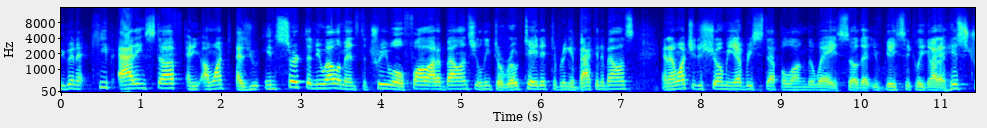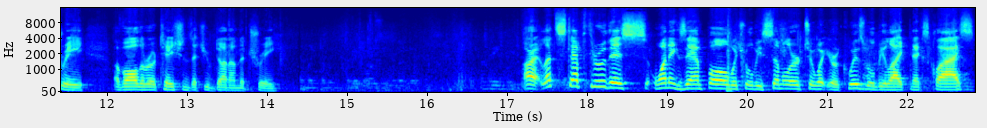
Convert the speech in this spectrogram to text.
You're going to keep adding stuff, and I want, as you insert the new elements, the tree will fall out of balance. You'll need to rotate it to bring it back into balance. And I want you to show me every step along the way so that you've basically got a history of all the rotations that you've done on the tree. All right, let's step through this one example, which will be similar to what your quiz will be like next class.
